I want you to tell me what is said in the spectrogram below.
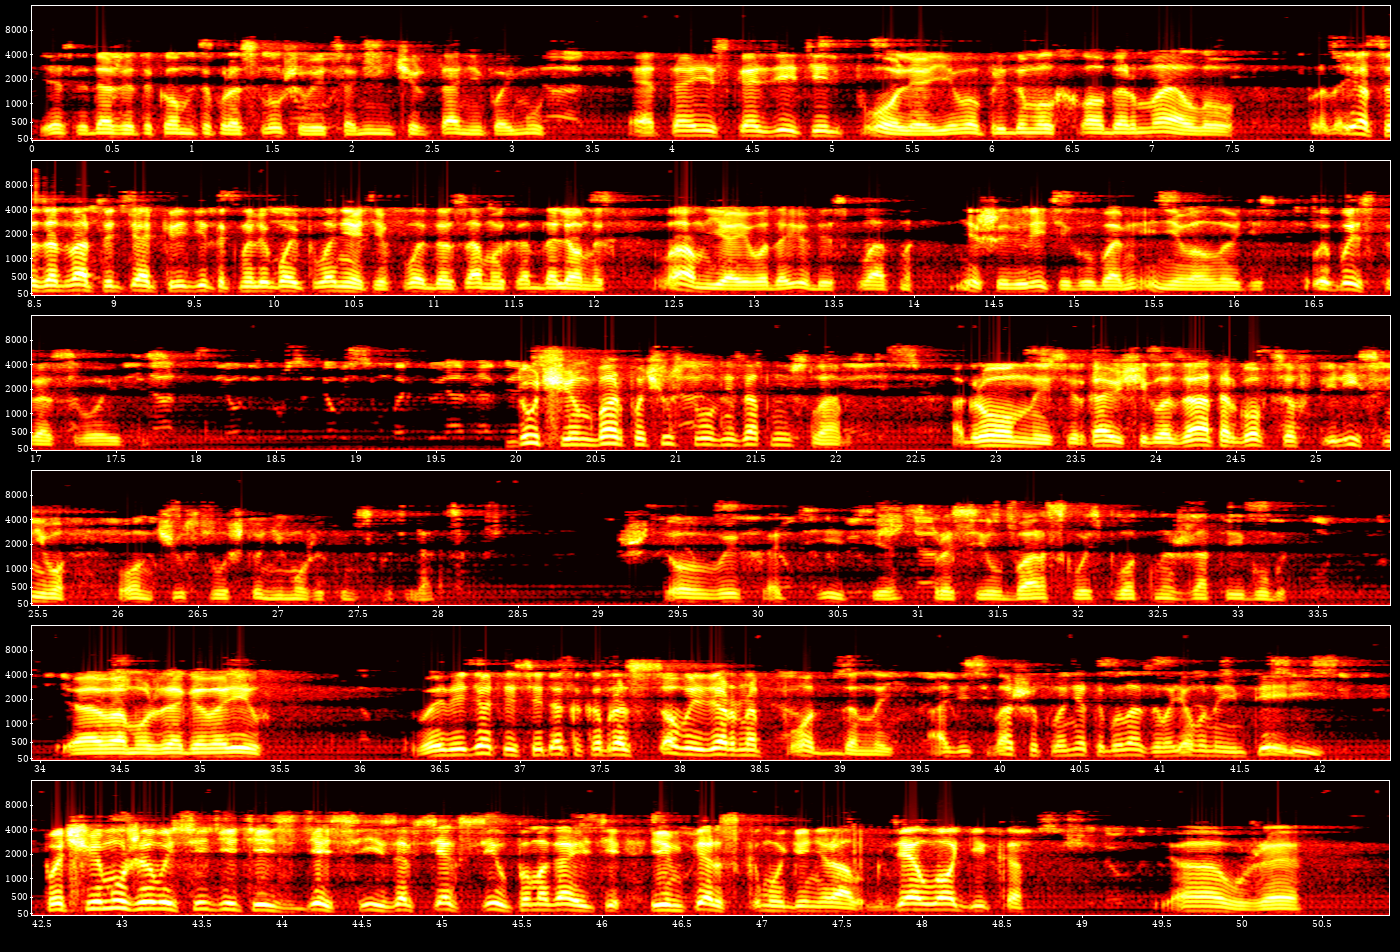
Если даже эта комната прослушивается, они ни черта не поймут. Это исказитель поля, его придумал Хобер Меллу. Продается за 25 кредиток на любой планете, вплоть до самых отдаленных. Вам я его даю бесплатно. Не шевелите губами и не волнуйтесь, вы быстро освоитесь. Дучембар почувствовал внезапную слабость. Огромные сверкающие глаза торговца впились в него — он чувствовал, что не может им сопротивляться. «Что вы хотите?» — спросил Бар сквозь плотно сжатые губы. «Я вам уже говорил. Вы ведете себя как образцовый верно подданный, а ведь ваша планета была завоевана империей. Почему же вы сидите здесь и изо всех сил помогаете имперскому генералу? Где логика?» «Я уже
